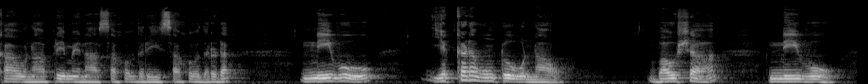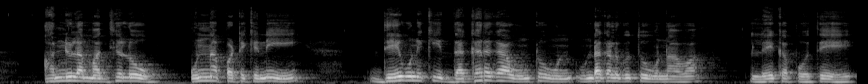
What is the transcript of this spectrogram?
కావున ప్రియమైన సహోదరి సహోదరుడ నీవు ఎక్కడ ఉంటూ ఉన్నావు? బహుశా నీవు అన్యుల మధ్యలో ఉన్నప్పటికీ దేవునికి దగ్గరగా ఉంటూ ఉండగలుగుతూ ఉన్నావా? లేకపోతే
